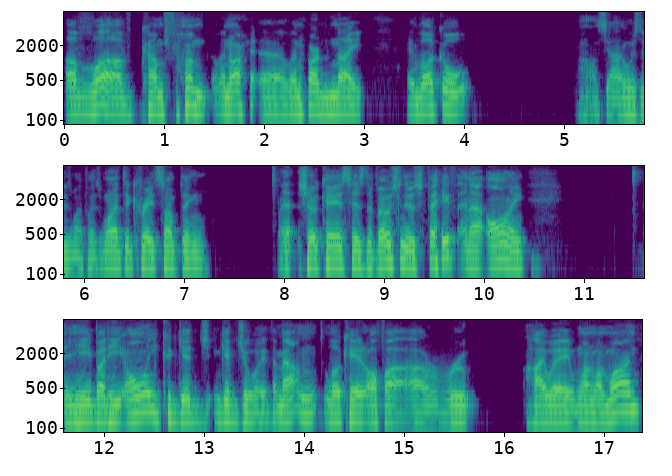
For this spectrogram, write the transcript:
of love comes from Leonard, uh, Leonard Knight, a local. Oh, see, I always lose my place. Wanted to create something showcase his devotion to his faith, and not only he, but he only could give give joy. The mountain located off a, a route Highway 111,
